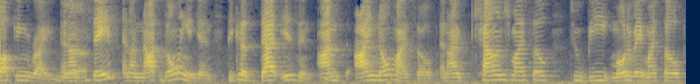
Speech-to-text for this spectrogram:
fucking right. And I'm safe and I'm not going again because that isn't. I'm I know myself and I challenge myself to be motivate myself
